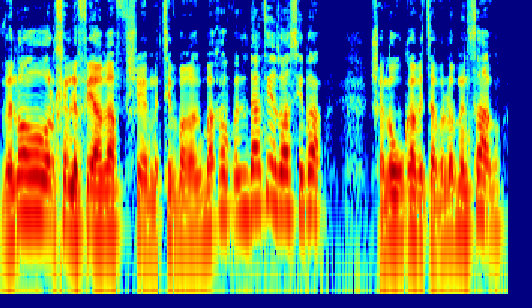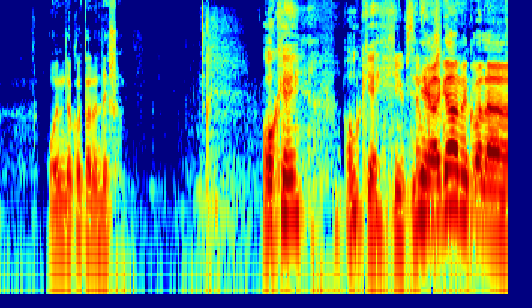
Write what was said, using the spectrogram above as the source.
ולא הולכים לפי הרף שמציב ברק בכר, ולדעתי זו הסיבה. שלא רוקאביצה ולא בן סער, רואים דקות על הדשא. אוקיי, אוקיי. נירגע מכל ה...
